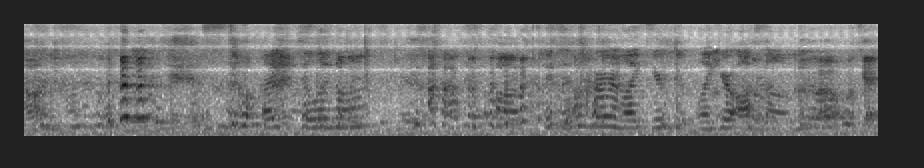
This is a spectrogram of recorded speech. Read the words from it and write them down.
huh? like killing them. It's a term like you're do- like you're awesome. Oh, okay,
